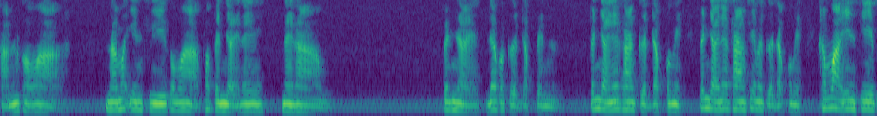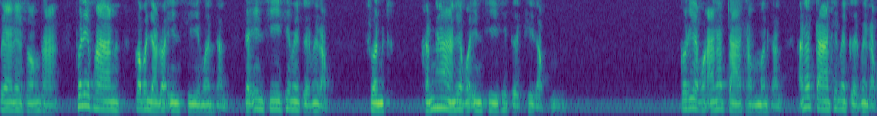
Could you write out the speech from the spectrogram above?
ขันก็ว่า นามอินทรีย์ก็ว่า เพราะเป็นใหญ่ในในนาม เป็นใหญ่แล้วก็เกิดดับเป็น เป็นใหญ่ในทางเกิดดับก็มี เป็นใหญ่ในทางที่ไม่เกิดดับก็มีคำว่าอินทรีย์แปลได้สองทางพระนิพพานก็บัญญัติว่าอินทรีย์เหมือนกัน แต่อินทรีย์ที่ไม่เกิดไม่ดับ ส่วนขันห้าเรียกว่าอินทรีย์ที่เกิดที่ดับ ก็เรียกว่าอนัตตาธรรมเหมือนกัน อนัตตาที่ไม่เกิดไม่ดับ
